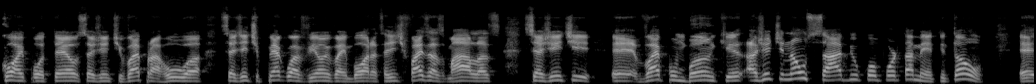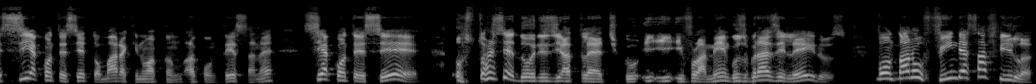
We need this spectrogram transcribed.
corre para o hotel, se a gente vai para a rua, se a gente pega o avião e vai embora, se a gente faz as malas, se a gente é, vai para um bunker. A gente não sabe o comportamento. Então, é, se acontecer, tomara que não aconteça, né? Se acontecer, os torcedores de Atlético e, e, e Flamengo, os brasileiros, vão estar no fim dessa fila,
